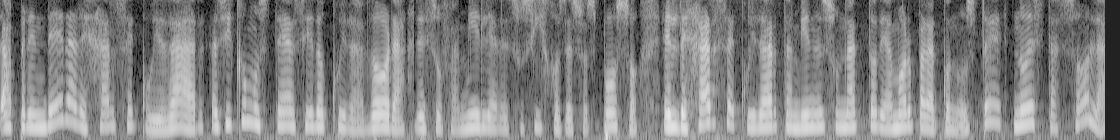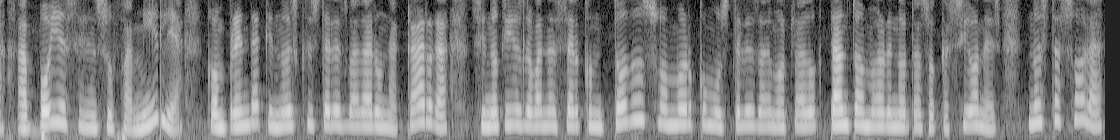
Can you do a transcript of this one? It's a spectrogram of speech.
aprender a dejarse cuidar, así como usted ha sido cuidado cuidadora de su familia, de sus hijos, de su esposo. El dejarse cuidar también es un acto de amor para con usted. No está sola, apóyese en su familia, comprenda que no es que usted les va a dar una carga, sino que ellos lo van a hacer con todo su amor como usted les ha demostrado tanto amor en otras ocasiones. No está sola,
